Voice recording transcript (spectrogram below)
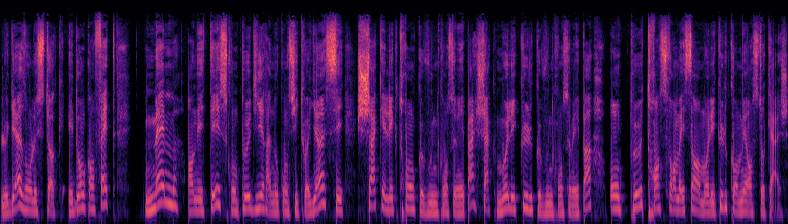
Le gaz, on le stocke. Et donc, en fait, même en été, ce qu'on peut dire à nos concitoyens, c'est chaque électron que vous ne consommez pas, chaque molécule que vous ne consommez pas, on peut transformer ça en molécules qu'on met en stockage.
